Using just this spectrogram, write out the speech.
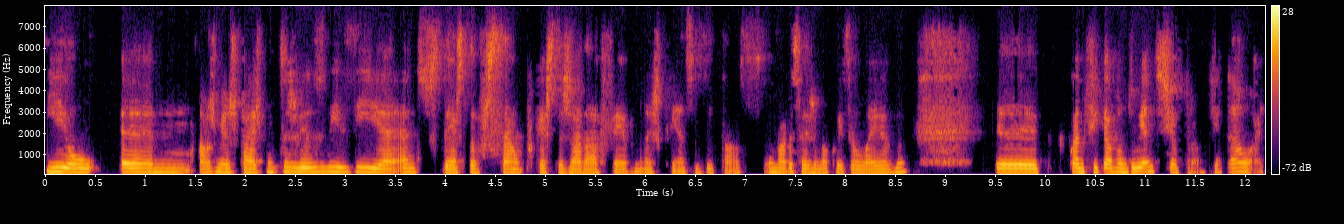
E eu um, aos meus pais muitas vezes dizia, antes desta versão, porque esta já dá febre nas crianças e tal, embora seja uma coisa leve, uh, quando ficavam doentes, eu pronto, então, olha,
